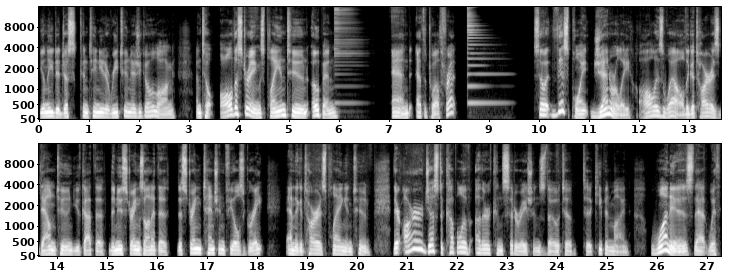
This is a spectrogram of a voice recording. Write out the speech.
You'll need to just continue to retune as you go along until all the strings play in tune open and at the 12th fret. So at this point, generally, all is well. The guitar is down tuned. You've got the, the new strings on it. The, the string tension feels great and the guitar is playing in tune. There are just a couple of other considerations, though, to, to keep in mind. One is that with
